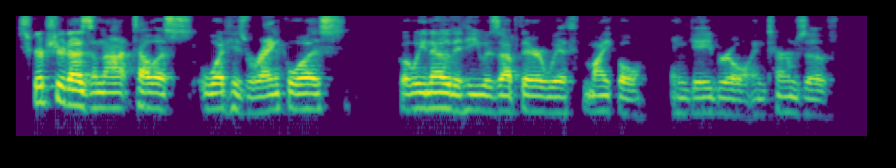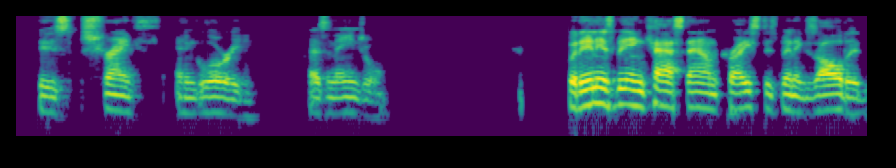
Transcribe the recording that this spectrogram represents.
Scripture does not tell us what his rank was, but we know that he was up there with Michael and Gabriel in terms of his strength and glory as an angel. But in his being cast down, Christ has been exalted.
